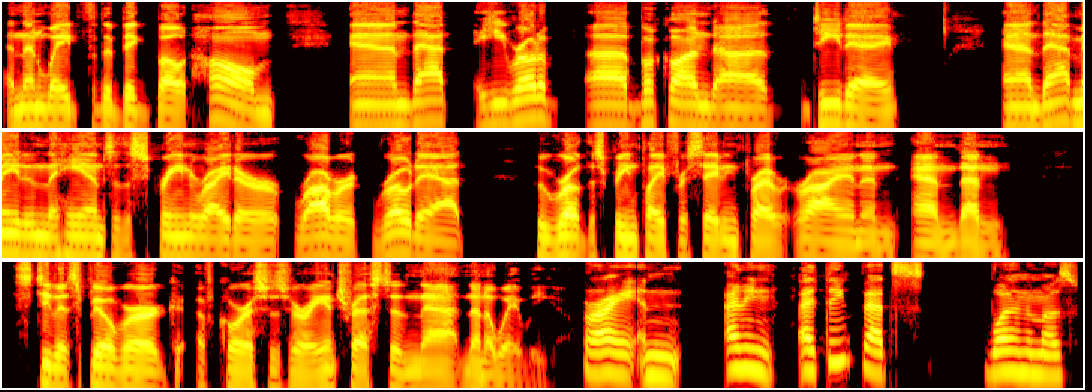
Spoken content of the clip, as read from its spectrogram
and then wait for the big boat home. And that he wrote a uh, book on uh, D-Day, and that made it in the hands of the screenwriter Robert Rodat, who wrote the screenplay for Saving Private Ryan, and and then Steven Spielberg, of course, was very interested in that, and then away we go. Right. And I mean, I think that's one of the most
